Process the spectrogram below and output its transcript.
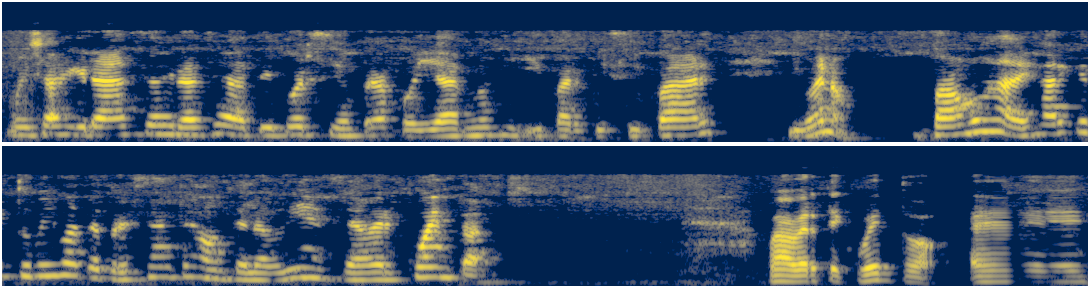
Muchas gracias, gracias a ti por siempre apoyarnos y, participar. Y bueno, vamos a dejar que tú misma te presentes ante la audiencia. A ver, cuéntanos. a ver, te cuento. Eh,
